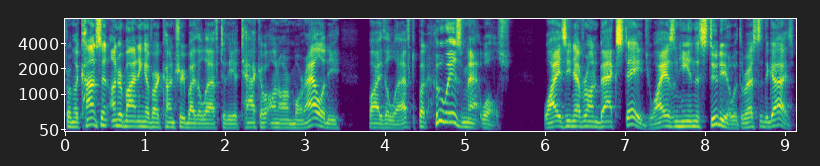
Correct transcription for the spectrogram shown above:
from the constant undermining of our country by the left to the attack on our morality by the left. But who is Matt Walsh? Why is he never on backstage? Why isn't he in the studio with the rest of the guys?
